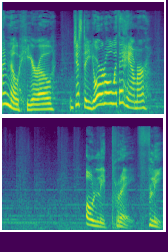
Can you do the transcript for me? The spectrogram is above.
I'm no hero. Just a yordle with a hammer. Only pray, flee.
